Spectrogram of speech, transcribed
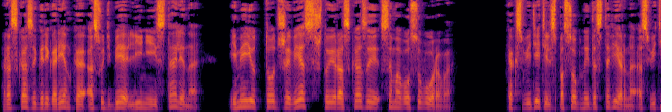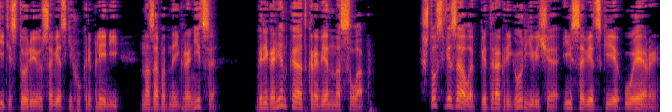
рассказы Григоренко о судьбе линии Сталина имеют тот же вес, что и рассказы самого Суворова. Как свидетель, способный достоверно осветить историю советских укреплений на западной границе, Григоренко откровенно слаб. Что связало Петра Григорьевича и советские УЭРы?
